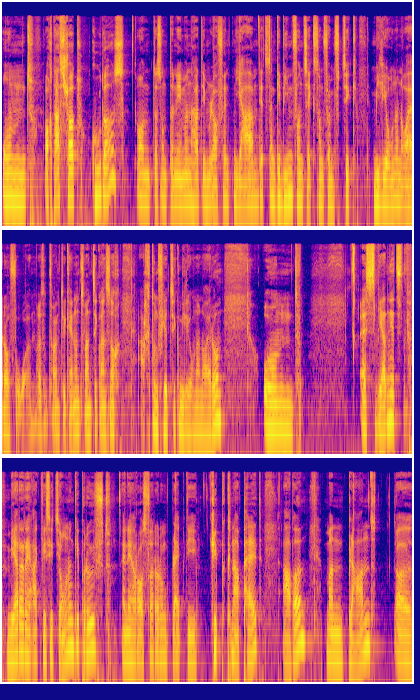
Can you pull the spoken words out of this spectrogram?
und auch das schaut gut aus. Und das Unternehmen hat im laufenden Jahr jetzt einen Gewinn von 56 Millionen Euro vor. Also 2021 waren es noch 48 Millionen Euro. Und es werden jetzt mehrere Akquisitionen geprüft. Eine Herausforderung bleibt die Chipknappheit, aber man plant äh,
